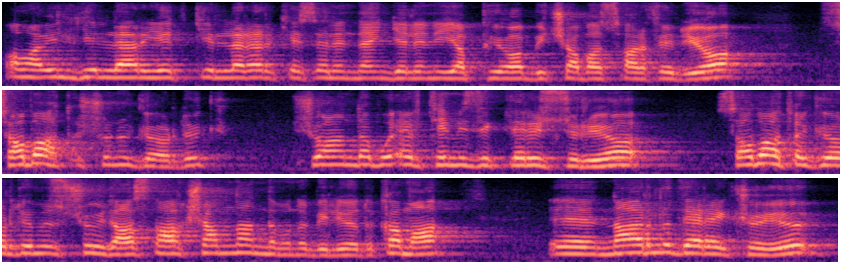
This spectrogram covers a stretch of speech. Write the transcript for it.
Ama ilgililer, yetkililer herkes elinden geleni yapıyor, bir çaba sarf ediyor. Sabah da şunu gördük. Şu anda bu ev temizlikleri sürüyor. Sabah da gördüğümüz şuydu. Aslında akşamdan da bunu biliyorduk ama e, Narlıdere köyü,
